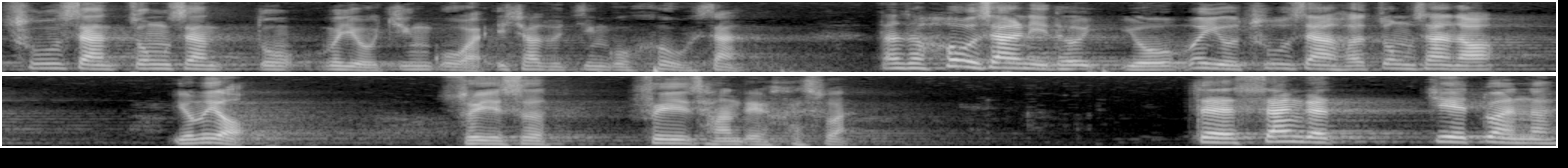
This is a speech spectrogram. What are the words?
初善、中善都没有经过啊，一下子经过后善，但是后善里头有没有初善和中善呢？有没有？所以是非常的合算。这三个阶段呢，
